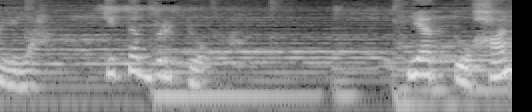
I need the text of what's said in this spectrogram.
Marilah kita berdoa. Ya Tuhan,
